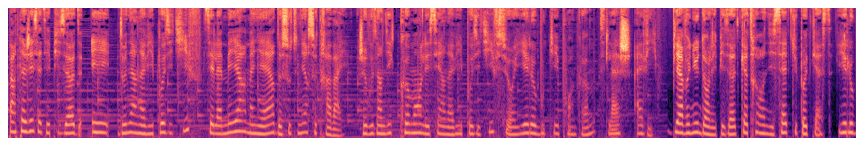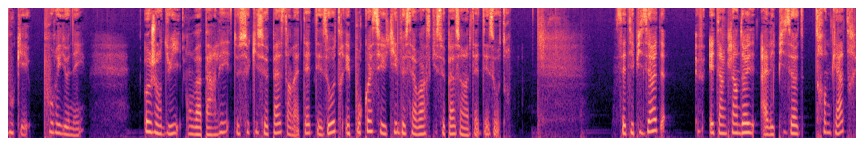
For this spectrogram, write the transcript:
Partager cet épisode et donner un avis positif, c'est la meilleure manière de soutenir ce travail. Je vous indique comment laisser un avis positif sur yellowbouquet.com slash avis. Bienvenue dans l'épisode 97 du podcast Yellow Bouquet pour rayonner. Aujourd'hui, on va parler de ce qui se passe dans la tête des autres et pourquoi c'est utile de savoir ce qui se passe dans la tête des autres. Cet épisode est un clin d'œil à l'épisode 34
